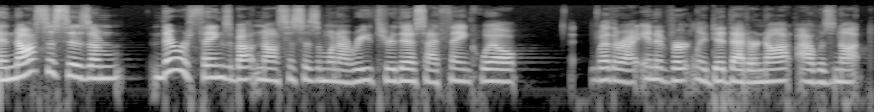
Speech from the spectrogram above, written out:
And Gnosticism, there were things about Gnosticism when I read through this, I think, well, whether I inadvertently did that or not, I was not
